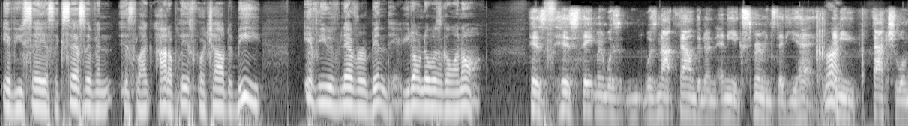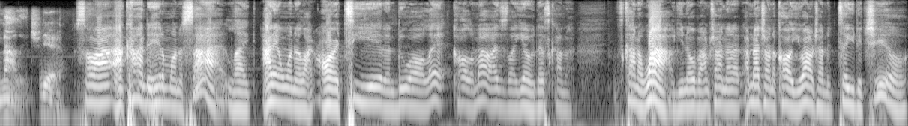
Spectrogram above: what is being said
if you say it's excessive and it's like out of place for a child to be if you've never been there. You don't know what's going on. His his statement was was not founded on any experience that he had, Right. any factual knowledge. Yeah. So I, I kind of hit him on the side. Like I didn't want to like RT it and do all that, call him out. I just like, yo, that's kind of it's kind of wild, you know. But I'm trying to, I'm not trying to call you out. I'm trying to tell you to chill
